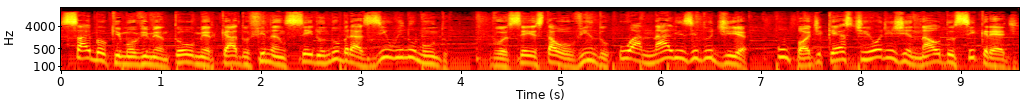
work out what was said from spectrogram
Saiba o que movimentou o mercado financeiro no Brasil e no mundo. Você está ouvindo o Análise do Dia, um podcast original do Cicred.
